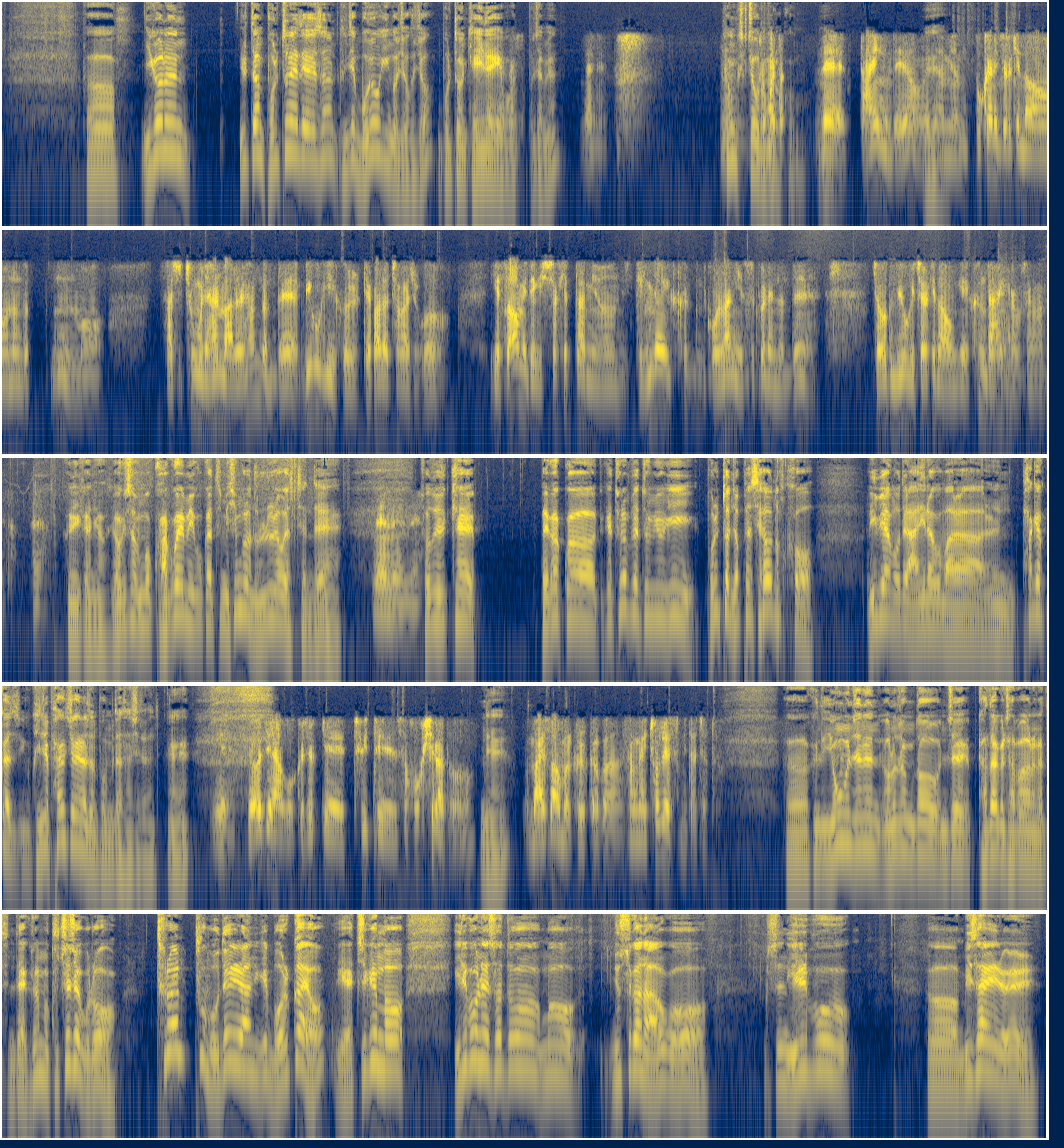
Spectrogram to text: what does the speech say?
어, 이거는 일단 볼턴에 대해서는 굉장히 모욕인 거죠. 그죠? 볼턴 개인에게 보- 보자면. 네. 형식적으로 정말 그렇고. 네, 다행인데요. 네. 왜냐하면 북한이 저렇게 나오는 것은 뭐 사실 충분히 할 말을 한 건데 미국이 그걸 되받아쳐가지고 이게 싸움이 되기 시작했다면 굉장히 큰 곤란이 있을 뻔했는데 적어도 미국이 저렇게 나온 게 큰 다행이라고 생각합니다. 네, 그러니까요. 여기서 뭐 과거의 미국 같으면 힘으로 누르려고 했을 텐데. 네네네. 저도 이렇게 백악관, 이렇게 트럼프 대통령이 볼턴 옆에 세워놓고 리비아 모델 아니라고 말하는 파격까지, 굉장히 파격적이라고 저는 봅니다, 사실은. 예. 예, 어제하고 그저께 트위터에서 혹시라도 네. 말싸움을 걸까봐 상당히 초조했습니다. 저도. 어, 근데 이 문제는 어느 정도 이제 가닥을 잡아가는 것 같은데, 그러면 구체적으로 트럼프 모델이라는 게 뭘까요? 예, 지금 뭐, 일본에서도 뭐, 뉴스가 나오고, 무슨 일부, 어, 미사일을,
